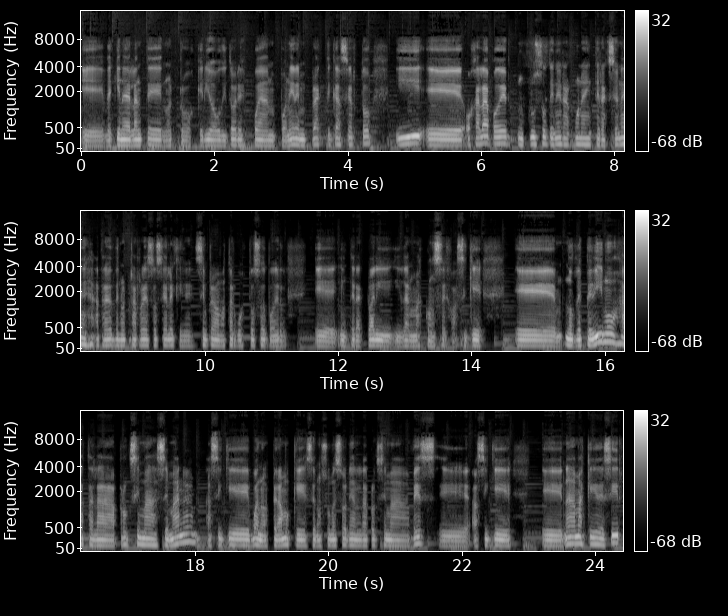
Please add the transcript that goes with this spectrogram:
eh, de aquí en adelante nuestros queridos auditores puedan poner en práctica, ¿cierto? Y eh, ojalá poder incluso tener algunas interacciones a través de nuestras redes sociales, que siempre vamos a estar gustosos de poder eh, interactuar y, dar más consejos. Así que nos despedimos hasta la próxima semana. Así que, bueno, esperamos que se nos sume Sonia la próxima vez. así que nada más que decir,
